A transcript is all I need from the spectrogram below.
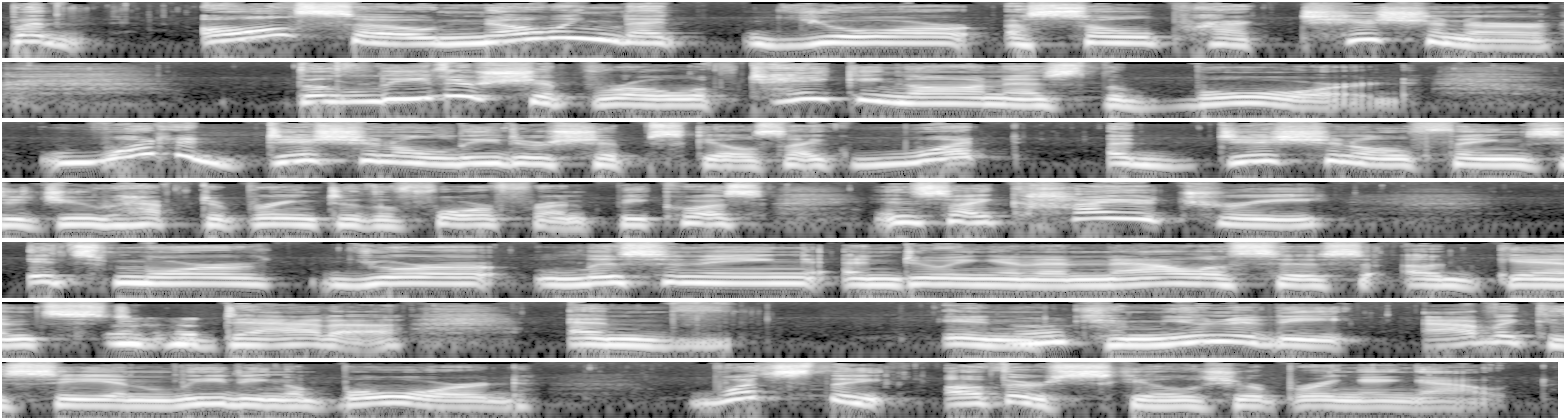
but also knowing that you're a sole practitioner the leadership role of taking on as the board, what additional leadership skills, like what additional things did you have to bring to the forefront? Because in psychiatry, it's more you're listening and doing an analysis against mm-hmm. data. And in mm-hmm. community advocacy and leading a board, what's the other skills you're bringing out?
